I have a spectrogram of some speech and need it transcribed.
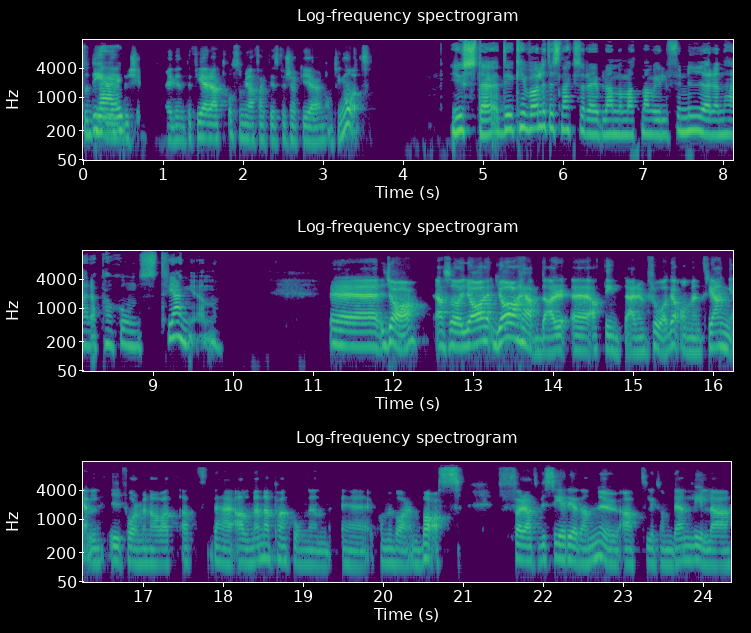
Så det är ett bekymmer som jag identifierat och som jag faktiskt försöker göra någonting åt. Just det, det kan ju vara lite snack sådär ibland om att man vill förnya den här pensionstriangeln. Eh, ja, alltså jag, jag hävdar eh, att det inte är en fråga om en triangel i formen av att, att den här allmänna pensionen eh, kommer vara en bas. För att vi ser redan nu att liksom den lilla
